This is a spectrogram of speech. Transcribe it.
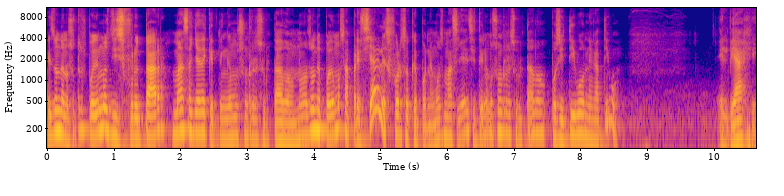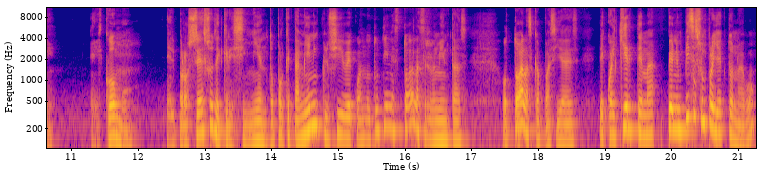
Es donde nosotros podemos disfrutar más allá de que tengamos un resultado, ¿no? Es donde podemos apreciar el esfuerzo que ponemos más allá de si tenemos un resultado positivo o negativo. El viaje, el cómo, el proceso de crecimiento, porque también inclusive cuando tú tienes todas las herramientas o todas las capacidades de cualquier tema, pero empiezas un proyecto nuevo,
